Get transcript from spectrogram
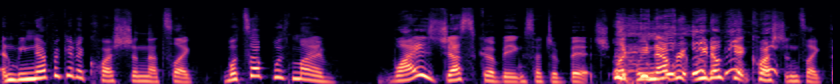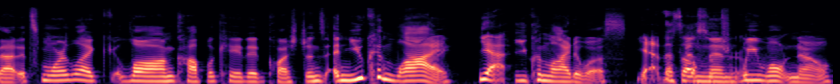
and we never get a question that's like, "What's up with my why is Jessica being such a bitch? Like we never we don't get questions like that. It's more like long, complicated questions, and you can lie. Yeah. You can lie to us. Yeah, that's also and then true. we won't know.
